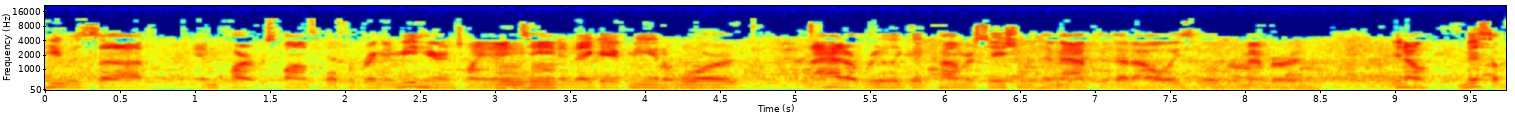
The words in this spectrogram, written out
he was uh, in part responsible for bringing me here in 2019, mm-hmm. and they gave me an award. And I had a really good conversation with him after that. I always will remember, and you know, miss him.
